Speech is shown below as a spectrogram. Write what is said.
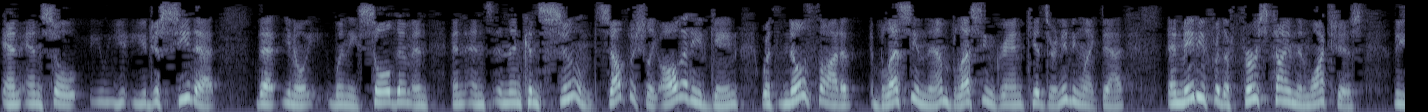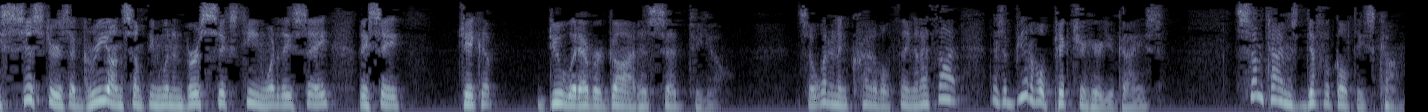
and, and so you, you just see that that you know when he sold them and, and, and, and then consumed selfishly all that he'd gained with no thought of blessing them, blessing grandkids or anything like that. And maybe for the first time, then watch this, these sisters agree on something when in verse 16, what do they say? They say, Jacob, do whatever God has said to you. So what an incredible thing. And I thought there's a beautiful picture here, you guys. Sometimes difficulties come.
